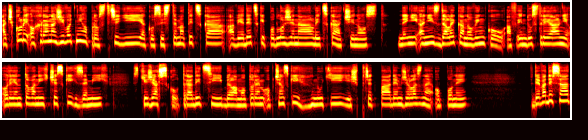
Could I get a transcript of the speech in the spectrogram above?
Ačkoliv ochrana životního prostředí jako systematická a vědecky podložená lidská činnost není ani zdaleka novinkou a v industriálně orientovaných českých zemích s těžařskou tradicí byla motorem občanských hnutí již před pádem železné opony, v 90.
